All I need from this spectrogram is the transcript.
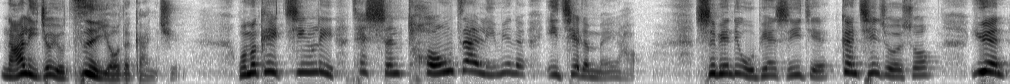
哪里就有自由的感觉，我们可以经历在神同在里面的一切的美好。诗篇第五篇十一节更清楚的说：“愿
